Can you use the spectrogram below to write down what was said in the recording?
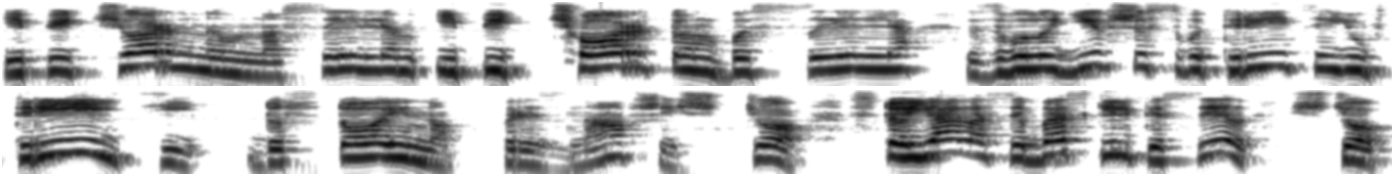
і під чорним насиллям, і під чортом безсилля, зволодівши свотрійцею в трійці, достойно признавши, що стояла себе скільки сил, що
